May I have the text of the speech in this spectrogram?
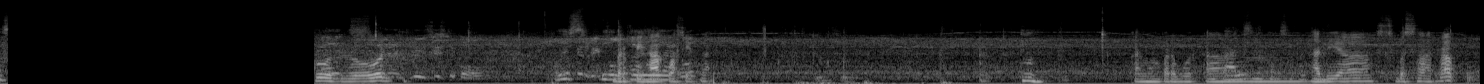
it. good road berpihak wasitnya. Hmm. Akan memperebutkan hadiah sebesar rapi.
